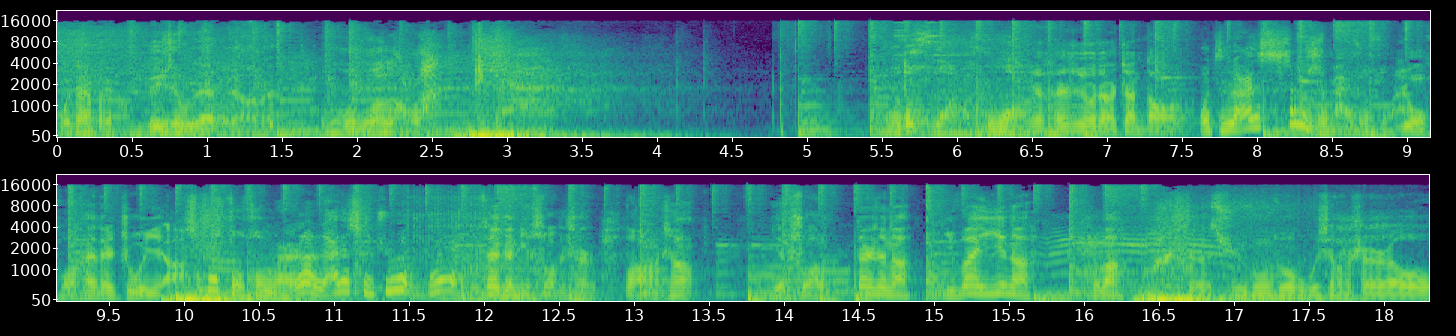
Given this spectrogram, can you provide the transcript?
我带不了。为什么带不了呢？我我老了，我都恍惚啊！这还是有点占道了。我这来的是不是派出所？用火还得注意啊！是不是走错门了？来的是居委会。我再跟你说个事儿吧，网上也说了，但是呢，你万一呢，是吧？社区工作无小事哦。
